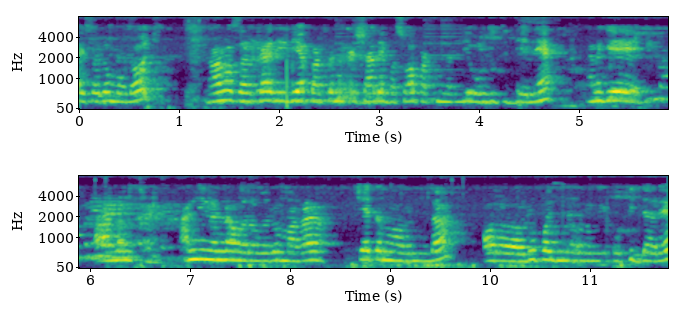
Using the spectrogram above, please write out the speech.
ಹೆಸರು ಮನೋಜ್. ನಾನು ಸರ್ಕಾರಿ ಹಿರಿಯ ಪ್ರಾಥಮಿಕ ಶಾಲೆ ಬಸವಪಟ್ಟಣದಲ್ಲಿ ಓದುತ್ತಿದ್ದೇನೆ. ನನಗೆ ಆನಂದ್ ಅಂಜಿನಣ್ಣವರವರು ಮಗ ಚೇತನ್ ಅವರಿಂದ ಅವರ ರೂಪದಿಂದ ನಮಗೆ ಕೊಟ್ಟಿದ್ದಾರೆ.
